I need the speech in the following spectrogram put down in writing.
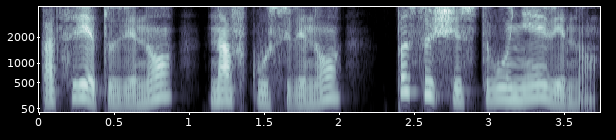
По цвету вино, на вкус вино, по существу не вино.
